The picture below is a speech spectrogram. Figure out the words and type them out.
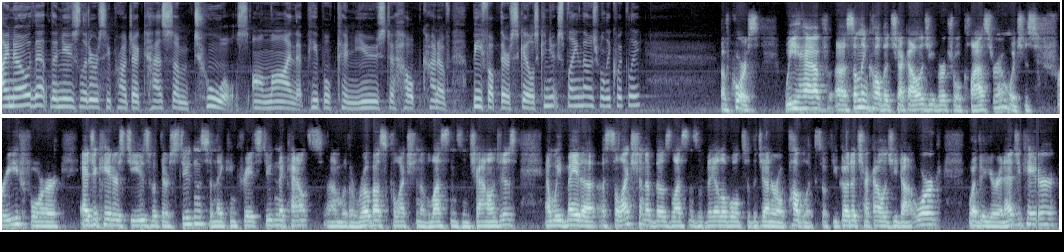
I know that the News Literacy Project has some tools online that people can use to help kind of beef up their skills. Can you explain those really quickly? Of course. We have uh, something called the Checkology Virtual Classroom, which is free for educators to use with their students, and they can create student accounts um, with a robust collection of lessons and challenges. And we've made a, a, selection of those lessons available to the general public. So if you go to checkology.org, whether you're an educator,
